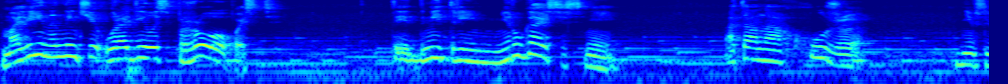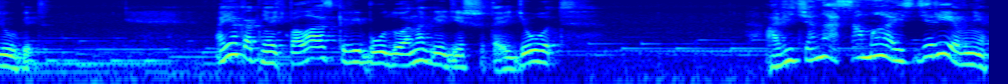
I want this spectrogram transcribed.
Малина нынче уродилась пропасть. Ты, Дмитрий, не ругайся с ней, а то она хуже не взлюбит. А я как-нибудь поласковей буду, она, глядишь, отойдет. А ведь она сама из деревни.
